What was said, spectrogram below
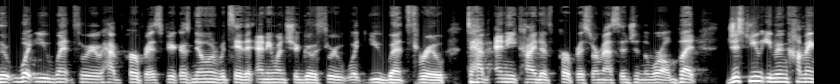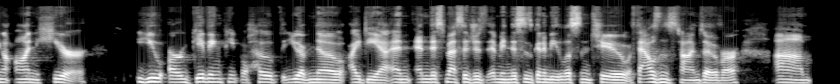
that what you went through had purpose because no one would say that anyone should go through what you went through to have any kind of purpose or message in the world. But just you even coming on here, you are giving people hope that you have no idea. And and this message is, I mean, this is going to be listened to thousands of times over. Um,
